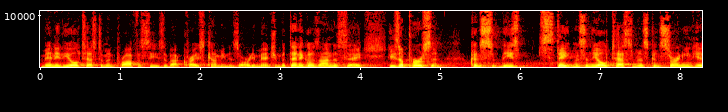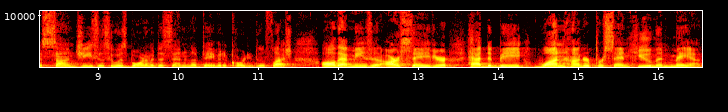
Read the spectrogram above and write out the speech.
Many of the Old Testament prophecies about Christ coming is already mentioned. But then it goes on to say he's a person these statements in the Old Testament is concerning his son, Jesus, who was born of a descendant of David according to the flesh. All that means that our Savior had to be 100% human man.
